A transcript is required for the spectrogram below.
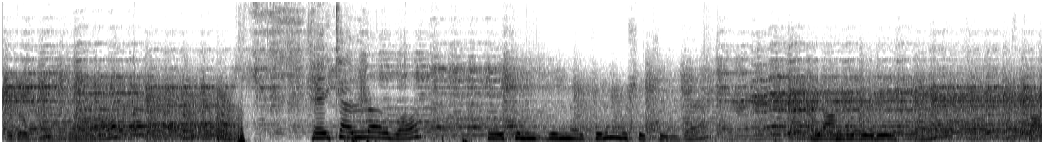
O da burada. Heykeller var. Heykelim, benim heykelim bu şekilde. Yanda görüyorsunuz. Sağ.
